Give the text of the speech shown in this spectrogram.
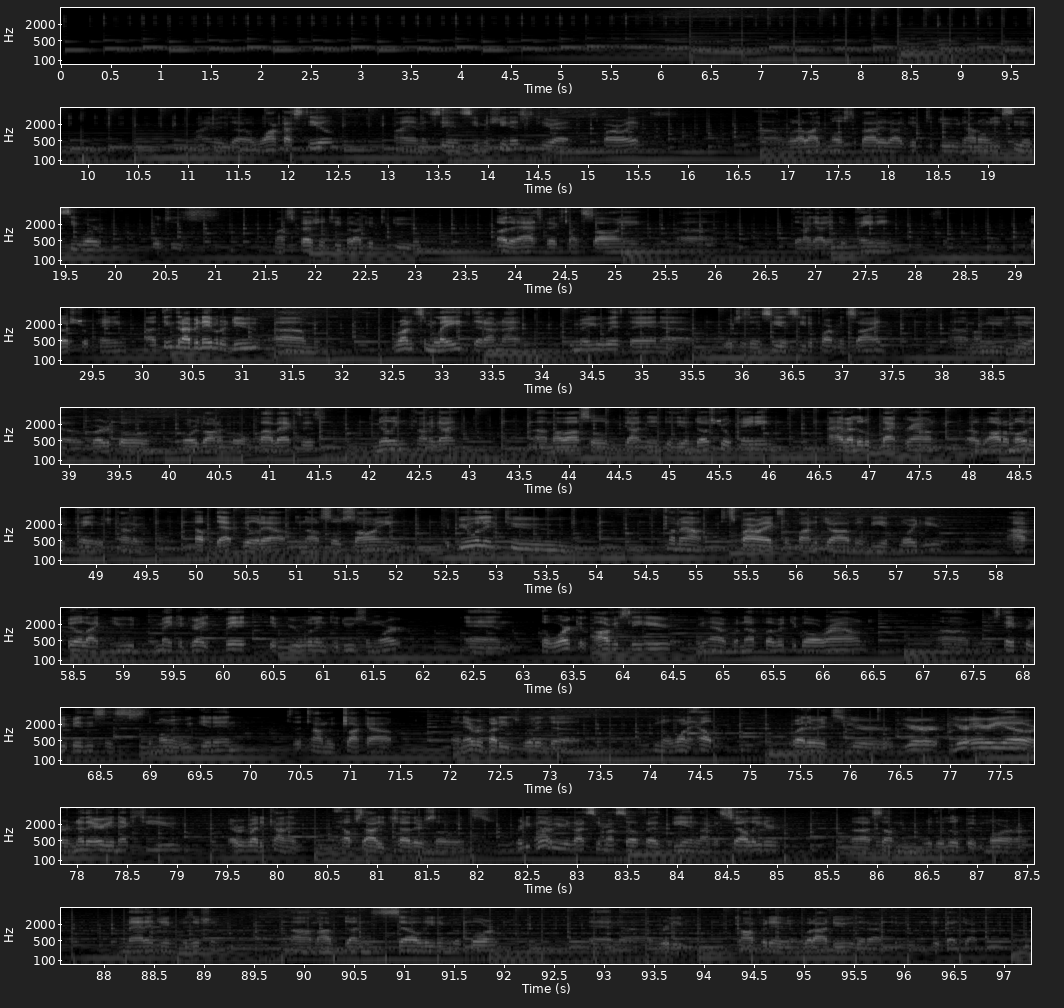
My name is uh, Juan Castillo. I am a CNC machinist here at SpiralX. Uh, what I like most about it, I get to do not only CNC work, which is my specialty, but I get to do other aspects like sawing. Uh, then I got into painting, industrial painting. A thing that I've been able to do, um, run some lathes that I'm not familiar with, and uh, which is in CNC department side. Um, I'm usually a vertical, horizontal, five axis milling kind of guy. Um, I've also gotten into the industrial painting. I have a little background of automotive paint, which kind of helped that field out, and also sawing. If you're willing to come out to Spiral X and find a job and be employed here, I feel like you would make a great fit if you're willing to do some work. And the work is obviously here. We have enough of it to go around. Um, we stay pretty busy since the moment we get in to the time we clock out, and everybody's willing to, you know, want to help. Whether it's your your your area or another area next to you, everybody kind of helps out each other. So it's pretty good. Five years, I see myself as being like a cell leader, uh, something with a little bit more managing position. Um, I've done cell leading before, and uh, I'm really confident in what I do that I can get that job.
